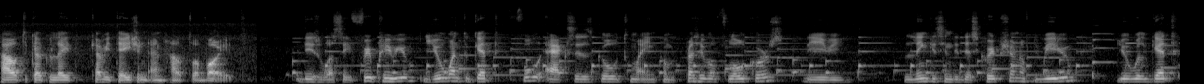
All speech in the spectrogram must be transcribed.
how to calculate cavitation and how to avoid it. This was a free preview. You want to get full access go to my incompressible flow course. The link is in the description of the video. You will get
